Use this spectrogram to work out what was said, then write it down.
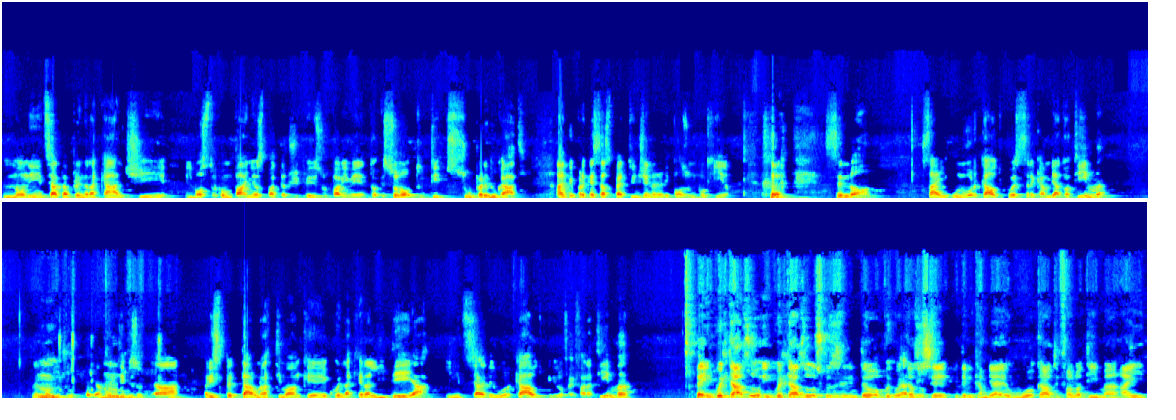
non iniziate a prendere a calci il vostro compagno a sbatterci i piedi sul pavimento e sono tutti super educati, anche perché se aspetto in genere riposo un pochino. se no, sai, un workout può essere cambiato a team nel mm. modo giusto, ovviamente mm. bisogna rispettare un attimo anche quella che era l'idea iniziale del workout, quindi lo fai fare a team Beh, in quel caso, in quel caso scusa se ti interrompo, in quel caso se devi cambiare un workout e farlo a team, hai,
